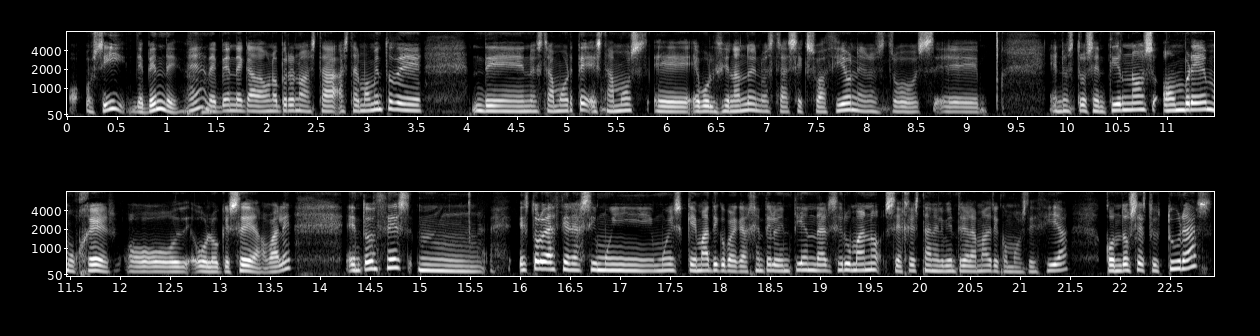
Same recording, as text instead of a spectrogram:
o, o sí, depende, ¿eh? depende de cada uno, pero no, hasta, hasta el momento de, de nuestra muerte estamos eh, evolucionando en nuestra sexuación, en nuestros... en nuestro sentirnos hombre, mujer o, o lo que sea, ¿vale? Entonces, mm, esto lo voy a hacer así muy, muy esquemático para que la gente lo entienda. El ser humano se gesta en el vientre de la madre, como os decía, con dos estructuras,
